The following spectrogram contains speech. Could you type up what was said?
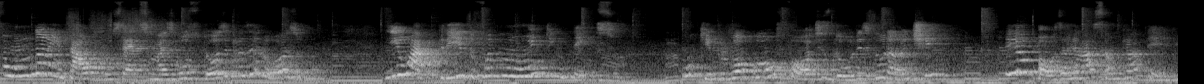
fundamental para um sexo mais gostoso e prazeroso. E o atrito foi muito intenso, o que provocou fortes dores durante e após a relação que ela teve.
